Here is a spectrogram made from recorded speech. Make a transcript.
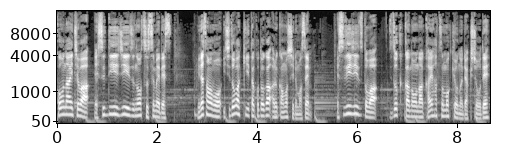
コーナー1は SDGs のすすめです。皆様も一度は聞いたことがあるかもしれません。SDGs とは持続可能な開発目標の略称で、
